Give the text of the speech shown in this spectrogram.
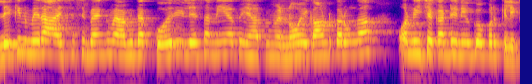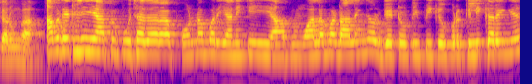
लेकिन मेरा आईसीसी बैंक में अभी तक कोई रिलेशन नहीं है तो यहाँ पे मैं नो अकाउंट करूँगा। और नीचे कंटिन्यू के ऊपर क्लिक करूँगा। अब देख लीजिए, यहाँ पे पूछा जा रहा है फ़ोन नंबर यानी कि यहाँ पे मोबाइल नंबर डालेंगे और गेट ओटीपी के ऊपर क्लिक करेंगे।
